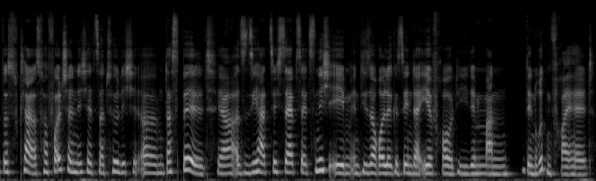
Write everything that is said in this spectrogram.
das klar, das vervollständigt jetzt natürlich äh, das Bild. Ja, also sie hat sich selbst jetzt nicht eben in dieser Rolle gesehen, der Ehefrau, die dem Mann den Rücken frei hält.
